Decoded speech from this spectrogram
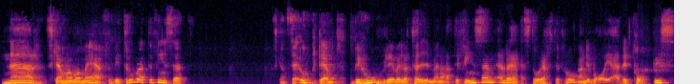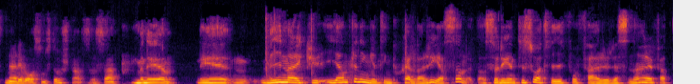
när ska man vara med? För vi tror att det finns ett jag ska inte säga uppdämt behov, det är väl att ta i, men att det finns en, en rätt stor efterfrågan. Det var jävligt poppis när det var som störst alltså. Så att, men det, det, vi märker ju egentligen ingenting på själva resandet. Alltså det är inte så att vi får färre resenärer för att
